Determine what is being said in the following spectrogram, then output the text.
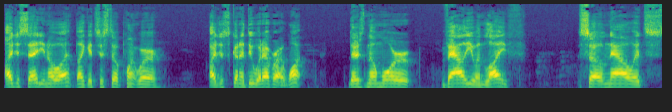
I just said, you know what? Like it's just to a point where I just gonna do whatever I want. There's no more value in life. So now it's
